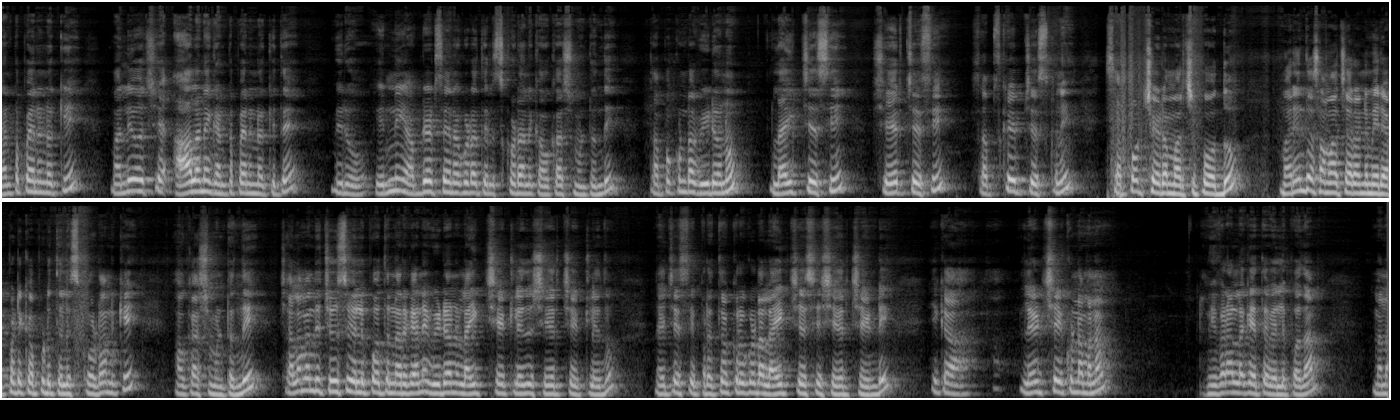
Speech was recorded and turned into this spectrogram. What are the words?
గంట పైన నొక్కి మళ్ళీ వచ్చే ఆల్ అనే గంట పైన నొక్కితే మీరు ఎన్ని అప్డేట్స్ అయినా కూడా తెలుసుకోవడానికి అవకాశం ఉంటుంది. తప్పకుండా వీడియోను లైక్ చేసి షేర్ చేసి సబ్స్క్రైబ్ చేసుకుని సపోర్ట్ చేయడం మర్చిపోవద్దు. మరింత సమాచారాన్ని మీరు ఎప్పటికప్పుడు తెలుసుకోవడానికి అవకాశం ఉంటుంది. చాలామంది చూసి వెళ్ళిపోతున్నారు కానీ వీడియోను లైక్ చేయట్లేదు షేర్ చేయట్లేదు. దయచేసి ప్రతి ఒక్కరు కూడా లైక్ చేసి షేర్ చేయండి. ఇక లేట్ చేయకుండా మనం వివరాలకైతే వెళ్ళిపోదాం. మన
